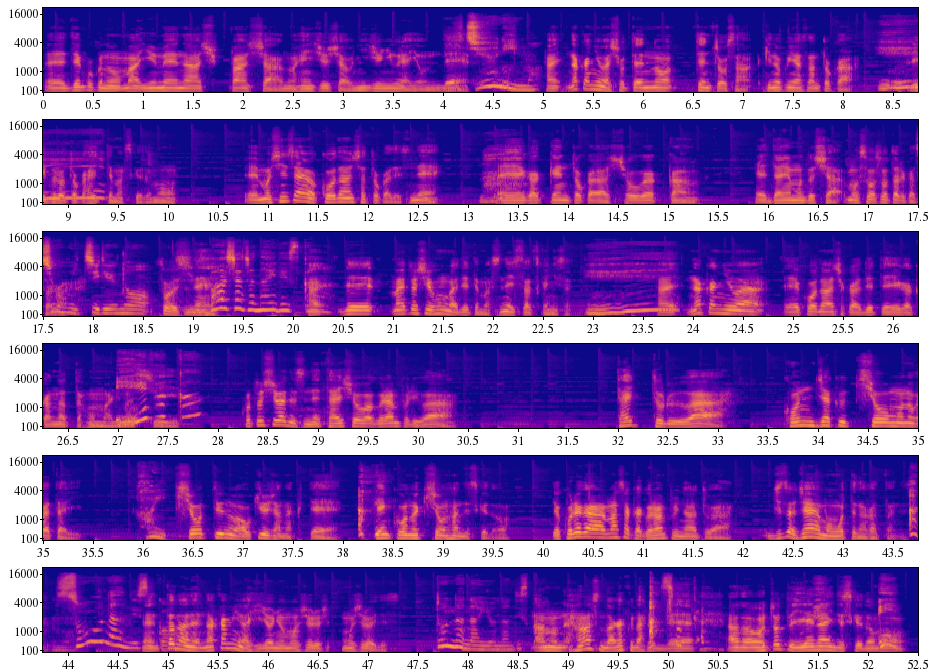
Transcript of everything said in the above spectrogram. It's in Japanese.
えー全国の、まあ、有名な出版社の編集者を20人ぐらい呼んで、10人も、はい、中には書店の店長さん、紀ノ国屋さんとか、リリブロとか入ってますけども、えーもう審査員は講談社とかですね、まあ。えー学研とか小学館、えーダイヤモンド社、もうそうそうたる方が超。一流のそうですね社じゃないですか。はい。で、毎年本が出てますね、1冊か2冊。ええはい。中には、えー講談社から出て映画化になった本もありますし、今年はですね、大賞はグランプリは、タイトルは、今弱気象物語。はい。気象っていうのは起きるじゃなくて、天候の気象なんですけど、で、これがまさかグランプリになるとは、実はジャイアンも思ってなかったんですけあど、も。そうなんですか？えただね、中身は非常に面白い、面白いです。どんな内容なんですか？あのね、話すと長くなるんで、あの、ちょっと言えないんですけども、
